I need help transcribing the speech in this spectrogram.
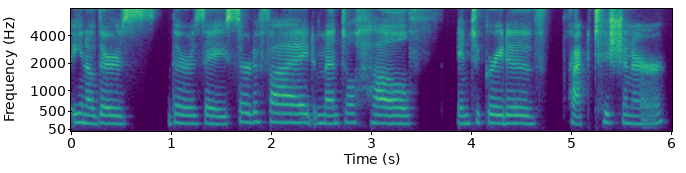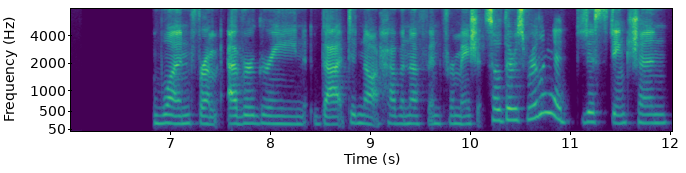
you know, there's there's a certified mental health integrative practitioner one from Evergreen that did not have enough information. So there's really a distinction.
